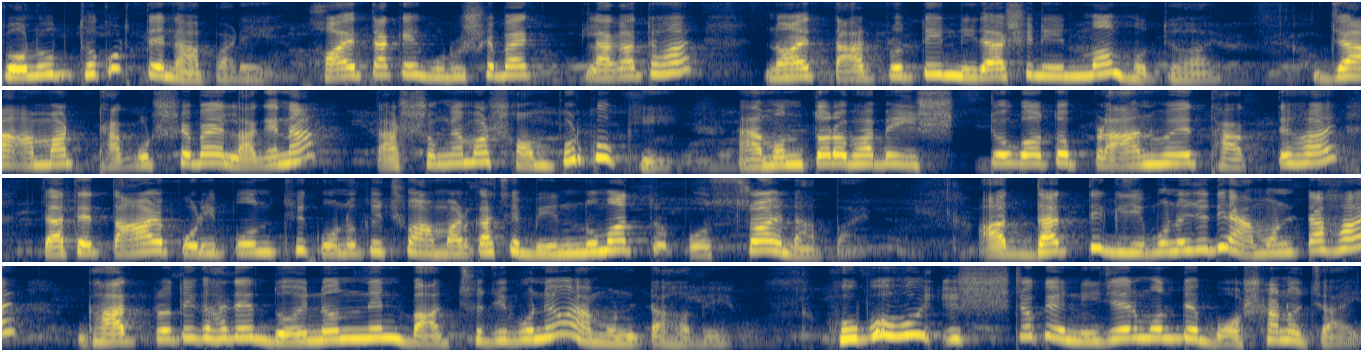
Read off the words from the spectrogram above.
প্রলুব্ধ করতে না পারে। হয় তাকে গুরুসেবায় লাগাতে হয়, নয় তার প্রতি নিরাশী নির্মম হতে হয়। যা আমার ঠাকুর সেবায় লাগে না, তার সঙ্গে আমার সম্পর্ক কী? এমনতরভাবে ইষ্টগত প্রাণ হয়ে থাকতে হয়, যাতে তার পরিপন্থী কোনো কিছু আমার কাছে বিন্দুমাত্র প্রশ্রয় না পায়। আধ্যাত্মিক জীবনে যদি এমনটা হয়, ঘাত প্রতিঘাতের দৈনন্দিন বাহ্য জীবনেও এমনটা হবে। হুবহু ইষ্টকে নিজের মধ্যে বসানো চাই,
